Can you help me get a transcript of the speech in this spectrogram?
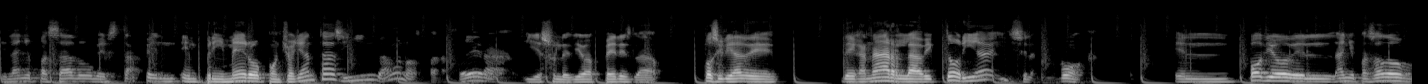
el año pasado Verstappen en primero ponchó llantas y vámonos para afuera. Y eso le dio a Pérez la posibilidad de, ganar la victoria y se la llevó. El podio del año pasado,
